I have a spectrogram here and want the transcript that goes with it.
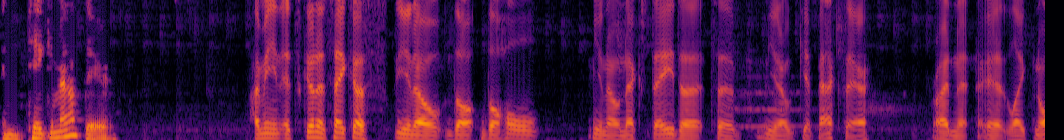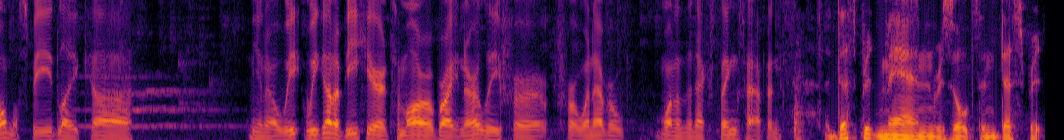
and take him out there. I mean, it's gonna take us, you know, the the whole, you know, next day to to you know get back there, riding at, at like normal speed. Like, uh, you know, we we gotta be here tomorrow bright and early for for whenever one of the next things happens. A desperate man results in desperate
